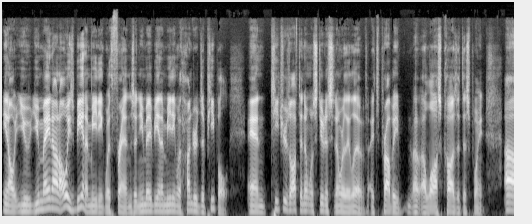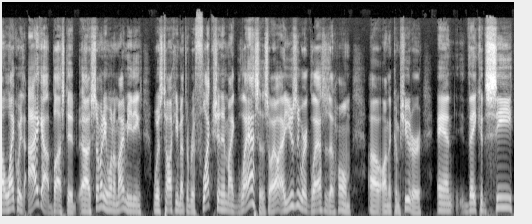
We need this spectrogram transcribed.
you know, you you may not always be in a meeting with friends, and you may be in a meeting with hundreds of people. And teachers often don't want students to know where they live. It's probably a, a lost cause at this point. Uh, likewise, I got busted. Uh, somebody in one of my meetings was talking about the reflection in my glasses. So I, I usually wear glasses at home uh, on the computer, and they could see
